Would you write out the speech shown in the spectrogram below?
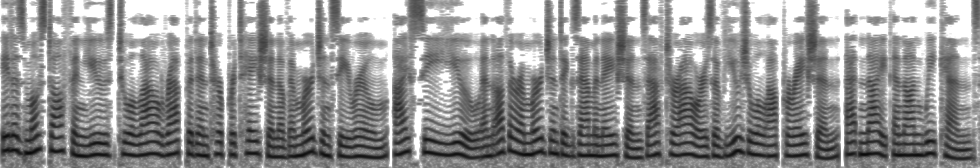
It is most often used to allow rapid interpretation of emergency room, ICU and other emergent examinations after hours of usual operation, at night and on weekends.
